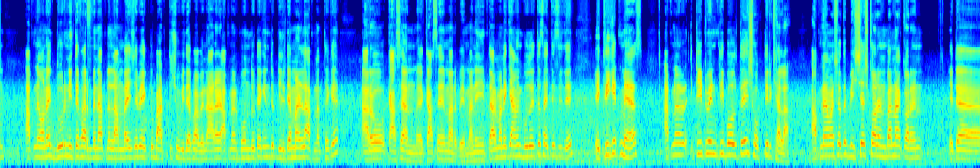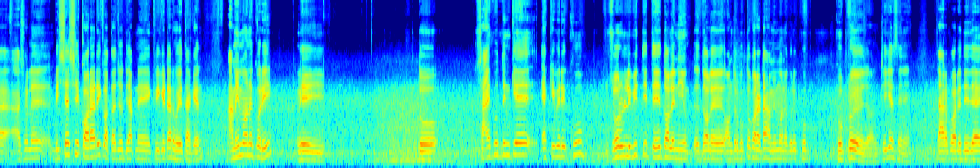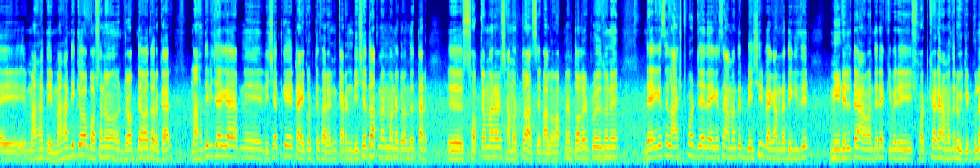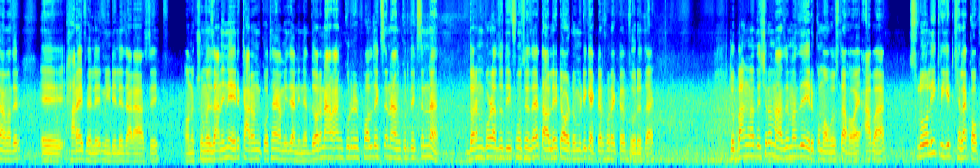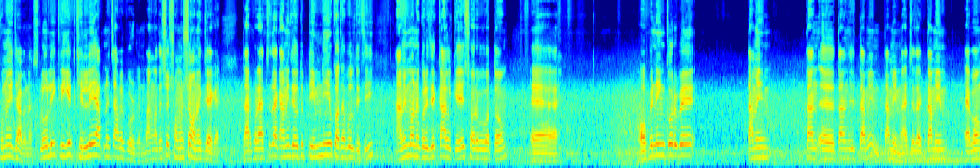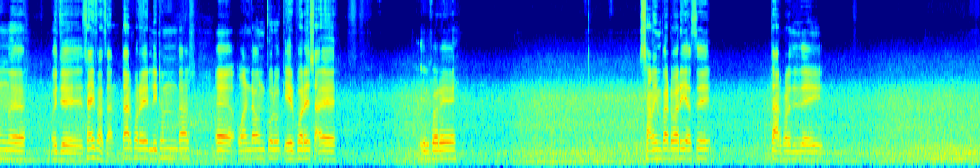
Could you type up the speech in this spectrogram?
আপনি অনেক দূর নিতে পারবেন আপনার লম্বা হিসেবে একটু বাড়তি সুবিধা পাবেন। আর আপনার বন্ধুটা কিন্তু ডিলটা মারলে আপনার থেকে আরও কাছে আনবে, কাছে মারবে। মানে তার মানে কি আমি বুঝাইতে চাইতেছি যে, এই ক্রিকেট ম্যাচ আপনার টি টোয়েন্টি বলতে শক্তির খেলা। আপনি আমার সাথে বিশ্বাস করেন বা না করেন, এটা আসলে বিশ্বাস করারই কথা যদি আপনি ক্রিকেটার হয়ে থাকেন। আমি মনে করি এই তো সাইফুদ্দিনকে একেবারে খুব জরুরি ভিত্তিতে দলে নিয়োগ, দলে অন্তর্ভুক্ত করাটা আমি মনে করি খুব খুব প্রয়োজন, ঠিক আছে নে? তারপরে যায় মাহাদি, মাহাদিকেও বসানো ড্রপ দেওয়া দরকার। মাহাদির জায়গায় আপনি রিশাদকে ট্রাই করতে পারেন, কারণ রিশাদও আপনার মনে করেন যে তার ছক্কা মারার সামর্থ্য আছে, ভালো। আপনার দলের প্রয়োজনে দেখা গেছে লাস্ট পর্যায়ে দেখা গেছে আমাদের বেশিরভাগ, আমরা দেখি যে মিডলটা আমাদের একেবারে শর্টকাটে আমাদের উইকেটগুলো আমাদের হারাই ফেলে মিডলে যারা আছে। অনেক সময় জানি না এর কারণ কোথায়, আমি জানি না। ধরেন আঙ্কুরের ফল দেখছেন না আঙ্কুর দেখছেন না? ধরেন গোড়া যদি পৌঁছে যায়, তাহলে এটা অটোমেটিক একটার পর একটা ধরে যায়। তো বাংলাদেশেরও মাঝে মাঝে এরকম অবস্থা হয়। আবার স্লোলি ক্রিকেট খেলা কখনোই যাবে না। স্লোলি ক্রিকেট খেললেই আপনি চাপে পড়বেন। বাংলাদেশের সমস্যা অনেক জায়গায়। তারপরে আচ্ছা যাক, আমি যেহেতু টিম নিয়ে কথা বলতেছি, আমি মনে করি যে কালকে সর্বপ্রথম ওপেনিং করবে তামিম, তান- তামিম তামিম আচ্ছা দেখ, তামিম এবং ওই যে সাইফ হাসান। তারপরে লিটন দাস ওয়ান ডাউন করুক। এরপরে এরপরে শামিম পাটোয়ারি আছে। তারপরে যে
